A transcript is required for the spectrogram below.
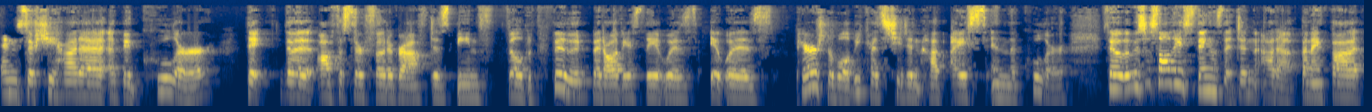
and so she had a, a big cooler that the officer photographed as being filled with food but obviously it was it was perishable because she didn't have ice in the cooler so it was just all these things that didn't add up and i thought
